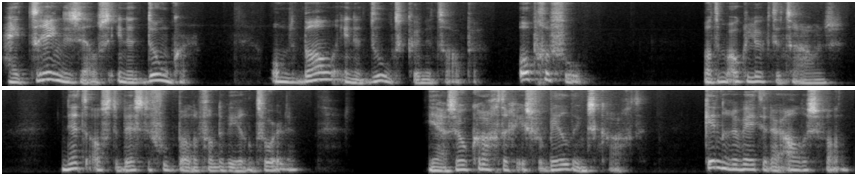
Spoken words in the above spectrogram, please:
Hij trainde zelfs in het donker om de bal in het doel te kunnen trappen. Op gevoel. Wat hem ook lukte trouwens. Net als de beste voetballer van de wereld worden. Ja, zo krachtig is verbeeldingskracht. Kinderen weten daar alles van.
